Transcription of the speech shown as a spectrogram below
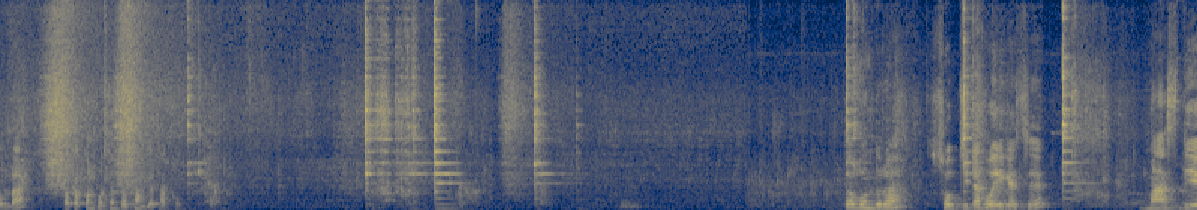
তোমরা ততক্ষণ পর্যন্ত সঙ্গে থাকো। তো বন্ধুরা, সবজিটা হয়ে গেছে। মাছ দিয়ে,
